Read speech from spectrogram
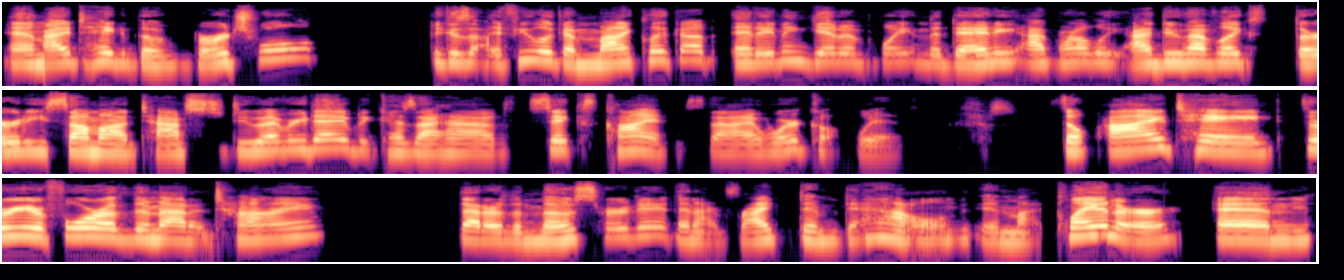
and I take the virtual because if you look at my ClickUp at any given point in the day, I probably I do have like 30 some odd tasks to do every day because I have six clients that I work with. So I take three or four of them at a time that are the most urgent and I write them down in my planner and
